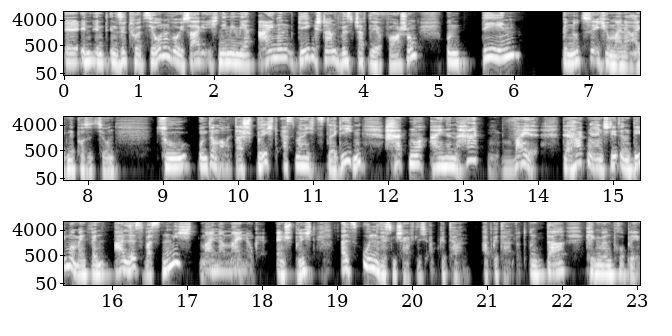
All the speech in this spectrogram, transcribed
äh, in, in, in Situationen, wo ich sage, ich nehme mir einen Gegenstand wissenschaftlicher Forschung und den benutze ich, um meine eigene Position zu untermauern. Da spricht erstmal nichts dagegen, hat nur einen Haken, weil der Haken entsteht in dem Moment, wenn alles, was nicht meiner Meinung entspricht, als unwissenschaftlich abgetan, abgetan wird. Und da kriegen wir ein Problem.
